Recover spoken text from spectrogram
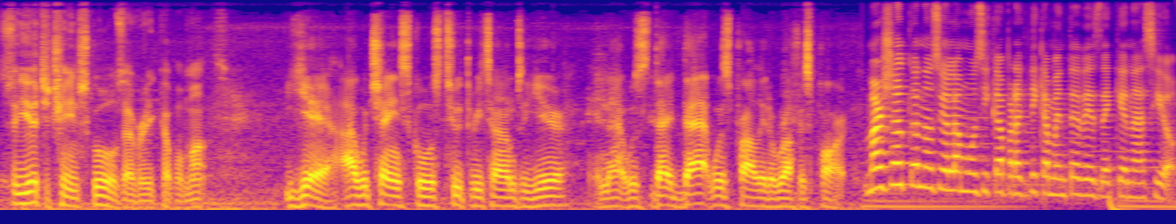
So you had to change schools every couple months. Yeah, I would change schools two, three times a year, and that was that that was probably the roughest part. Marshall conoció la música prácticamente desde que nació.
